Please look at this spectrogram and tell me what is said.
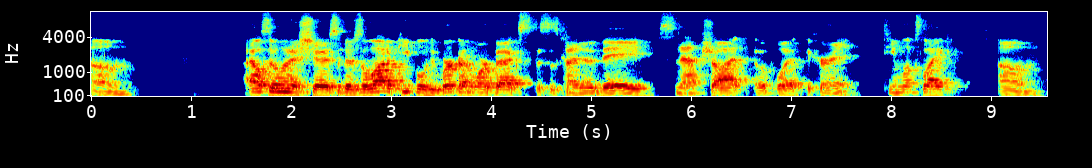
Um, I also want to show, so there's a lot of people who work on WarpX. This is kind of a snapshot of what the current team looks like. Um,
